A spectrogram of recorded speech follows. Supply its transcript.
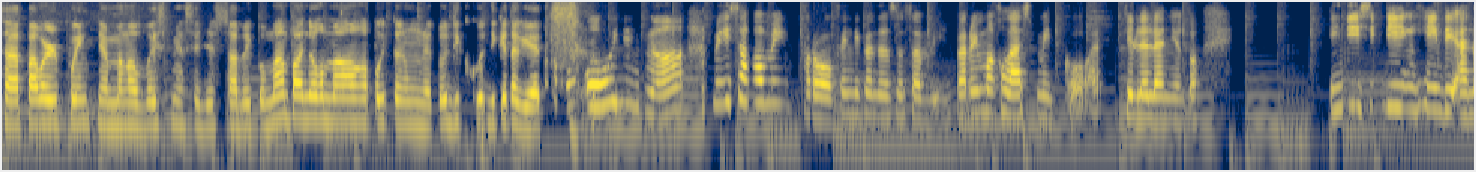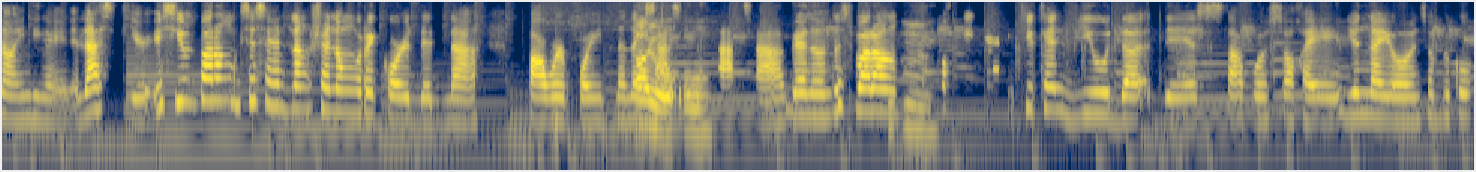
sa PowerPoint niya mga voice messages. Sabi ko, "Ma'am, paano ako makakapagtanong nito? Di ko di kita gets." Oo, yun nga. May isa kaming prof, hindi ko na sasabihin. Pero yung mga classmate ko, kilala niyo to, hindi, hindi, hindi, ano, hindi ngayon. Last year, is yung parang magsasend lang siya ng recorded na PowerPoint na oo. siya. Ganun. Tapos parang, Mm-mm. okay, if you can view the, this, tapos okay, yun na yun. Sabi ko,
